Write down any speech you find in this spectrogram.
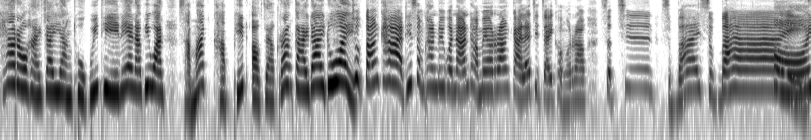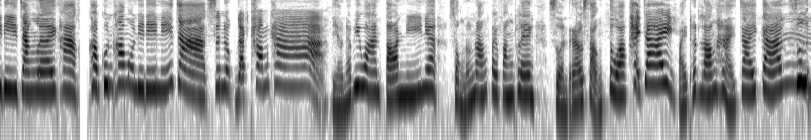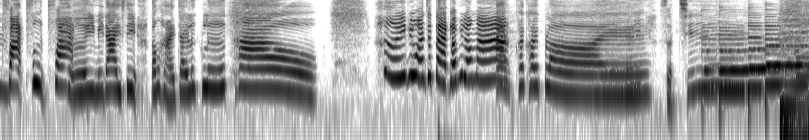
แค่เราหายใจอย่างถูกวิธีเนี่ยนะพี่วานสามารถขับพิษออกจากร่างกายได้ด้วย ถูกต้องค่ะที่สำคัญไปกว่านั้นทำให้ร่างกายและจิตใจของเราสดชื่น สบายสบายโอ้ยดีจังเลยค่ะ ขอบคุณข้อมูลดีๆ นี้จากสนุก .com ค่ะ เดี๋ยวนะพี่วานตอนนี้เนี่ยส่งน้องๆไปฟังเพลง ส่วนเราสองตัว หายใจ ไปทดลองหายใจกัน ฝืดฟาดฝืดฟาดเฮ้ยไม่ได้สิ ต้องหายใจลึกๆเข้าเฮ้ย พี่วานจะแตกแล้วพี่เรามาอะค่อยๆ ปล่อย สดชื่น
